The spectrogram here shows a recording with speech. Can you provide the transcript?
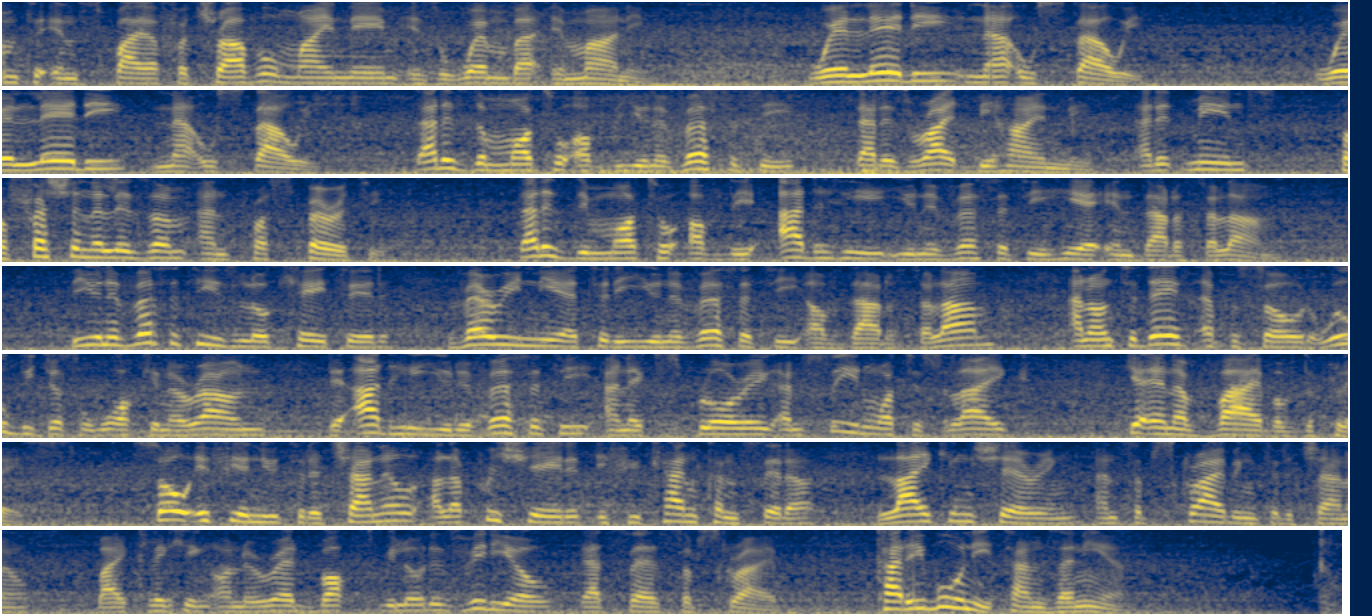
Welcome to Inspire for Travel. My name is Wemba Imani. Weledi na ustawi. Weledi na ustawi. That is the motto of the university that is right behind me, and it means professionalism and prosperity. That is the motto of the Ardhi University here in Dar es Salaam. The university is located very near to the University of Dar es Salaam, and on today's episode, we'll be just walking around the Ardhi University and exploring and seeing what it's like, getting a vibe of the place. So if you're new to the channel, I'll appreciate it if you can consider liking, sharing and subscribing to the channel by clicking on the red box below this video that says subscribe. Karibuni Tanzania.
